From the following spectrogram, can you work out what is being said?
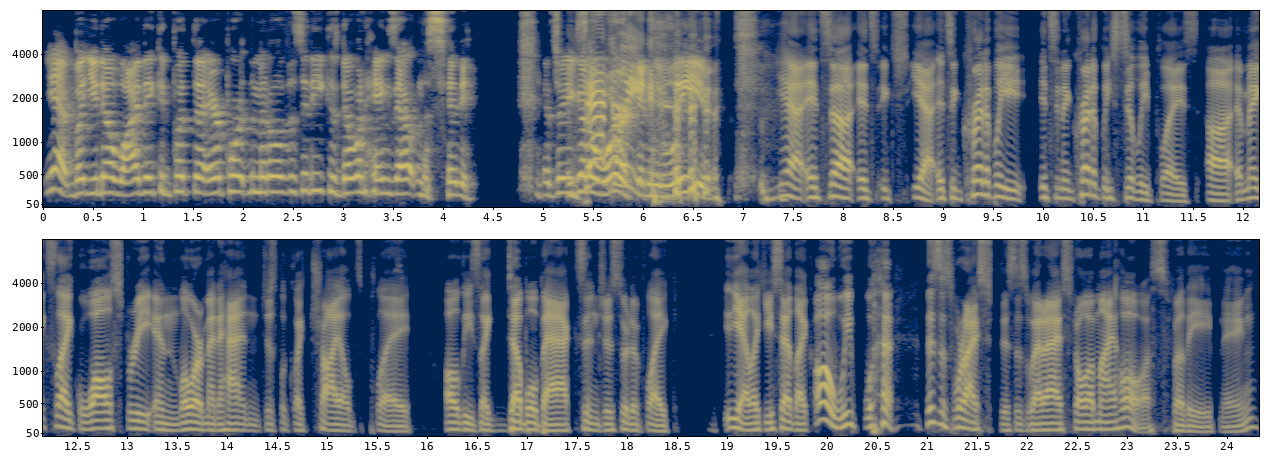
Yeah, but you know why they could put the airport in the middle of the city? Because no one hangs out in the city. It's where you go to work and you leave. yeah, it's uh, it's, it's yeah, it's incredibly, it's an incredibly silly place. Uh, it makes like Wall Street and Lower Manhattan just look like child's play. All these like double backs and just sort of like, yeah, like you said, like oh we, this is where I this is where I store my horse for the evening.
